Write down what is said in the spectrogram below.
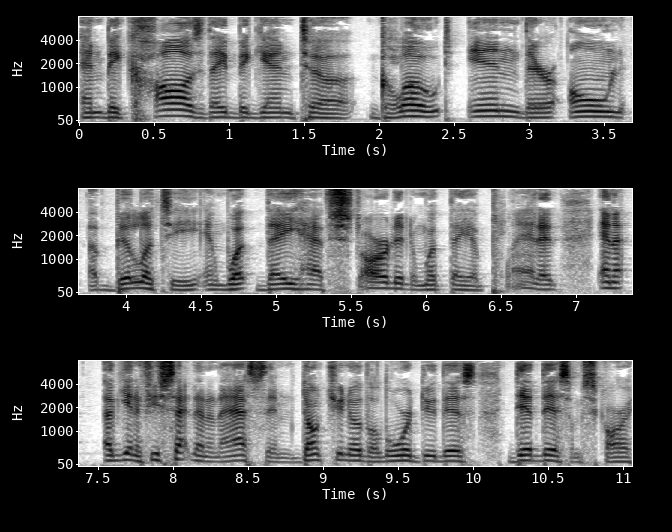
and because they begin to gloat in their own ability and what they have started and what they have planted. And uh, again, if you sat down and asked them, "Don't you know the Lord do this? Did this?" I'm sorry,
